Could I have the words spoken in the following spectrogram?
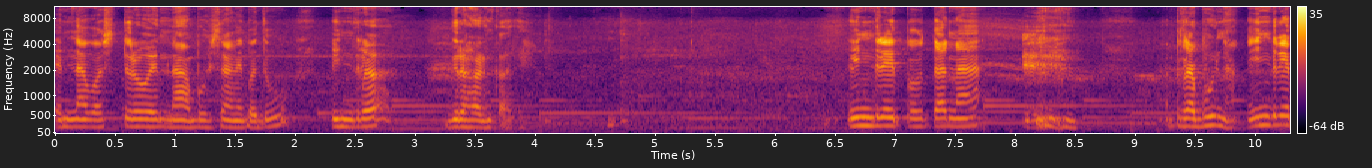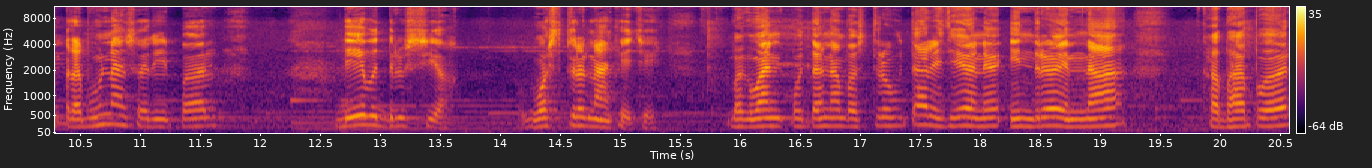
એમના વસ્ત્રો, એમના આભૂષણ એ બધું ઇન્દ્ર ગ્રહણ કરે. ઇન્દ્રે પોતાના પ્રભુના ઇન્દ્રે પ્રભુના શરીર પર દેવ દૃશ્ય વસ્ત્ર નાખે છે. ભગવાન પોતાના વસ્ત્રો ઉતારે છે અને ઇન્દ્ર એમના ખભા પર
